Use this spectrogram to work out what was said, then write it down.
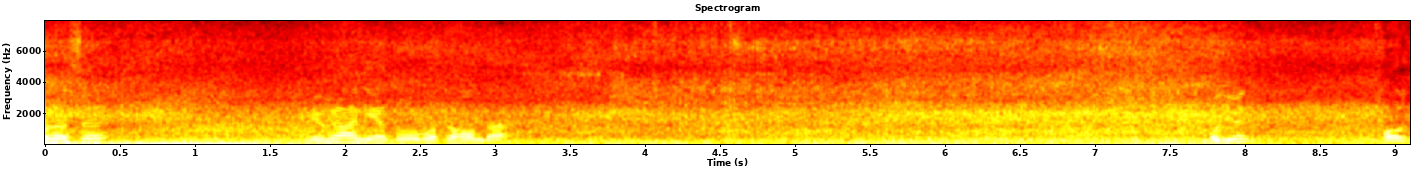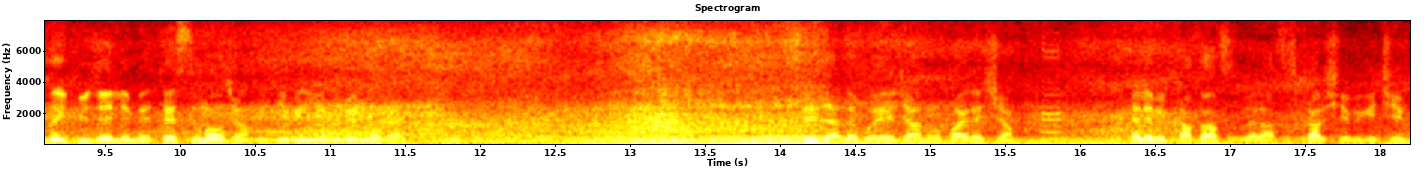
Burası Ümraniye Doğu Batı Honda. Bugün Forza 250'mi teslim alacağım. 2021 model. Sizlerle bu heyecanımı paylaşacağım. Hele bir kazasız belasız karşıya bir geçeyim.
